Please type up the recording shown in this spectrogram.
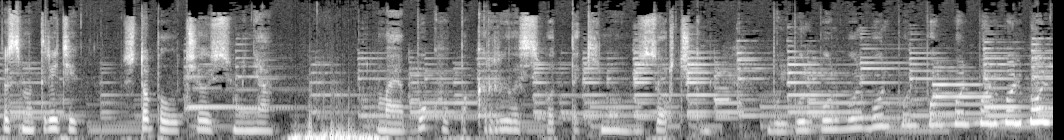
Посмотрите, что получилось у меня. Моя буква покрылась вот такими узорчиками. Буль-буль-буль-буль-буль-буль-буль-буль-буль-буль.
